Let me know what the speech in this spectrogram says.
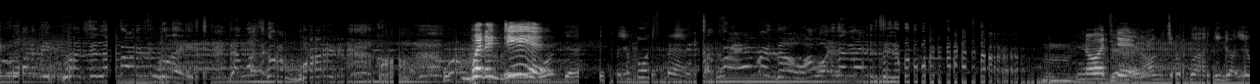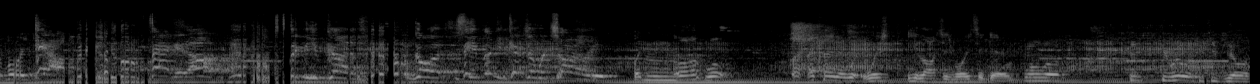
You want to be punched in the first place. That wasn't gonna work. But it did. What, Dad? Your voice back. Forever though. I wanted the medicine. It would No, it didn't. I'm so glad you got your voice Get off me, you little faggot! Oh, I'm sick of you guys. I'm going to see if I can catch up with Charlie. But, oh, well, I, I kind of wish he lost his voice again. Well, uh, he, he will if he keeps yelling.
